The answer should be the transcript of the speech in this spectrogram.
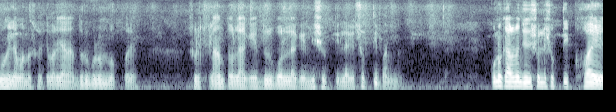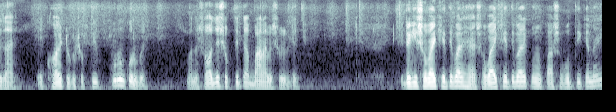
মহিলা মানুষ হইতে পারে, যারা দুর্বল অনুভব করে। শরীর ক্লান্ত লাগে, দুর্বল লাগে, নিশক্তি লাগে, শক্তি পান না। কোনো কারণে যদি শরীরে শক্তি ক্ষয় হয়ে যায়, এই ক্ষয়টুকু শক্তি পূরণ করবে মানে সহজে শক্তিটা বাড়াবে শরীরে। এটা কি সবাই খেতে পারে? হ্যাঁ সবাই খেতে পারে, কোনো পার্শ্ববর্তীকে নাই।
